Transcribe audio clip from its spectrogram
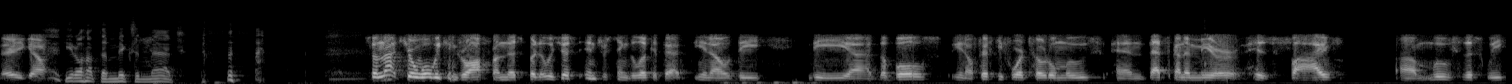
There you go. You don't have to mix and match. so I'm not sure what we can draw from this, but it was just interesting to look at that. You know, the the uh, the Bulls, you know, 54 total moves, and that's going to mirror his five um, moves this week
